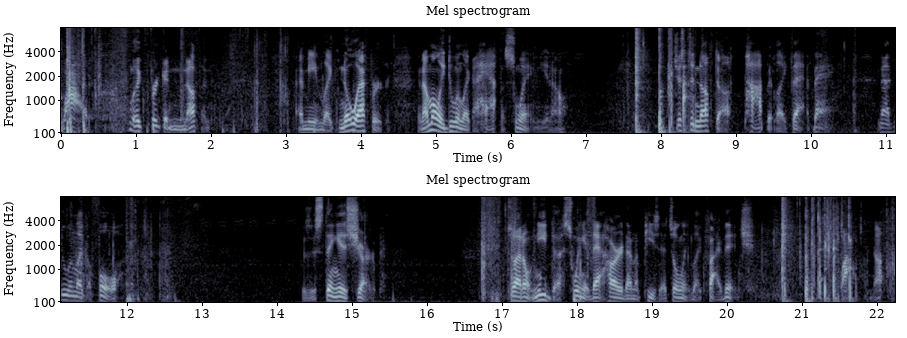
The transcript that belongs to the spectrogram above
Wow. Like freaking nothing. I mean, like no effort. And I'm only doing like a half a swing, you know? Just enough to pop it like that. Bang. Not doing like a full. Because this thing is sharp. So I don't need to swing it that hard on a piece that's only like five inch. Wow, nothing.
